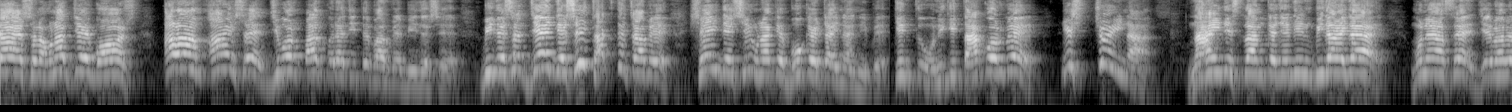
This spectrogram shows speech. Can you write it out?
যায় আসে না ওনার যে বয়স, আরাম আয়সে জীবন পার করে দিতে পারবে বিদেশে। বিদেশে যে দেশেই থাকতে চাবে, সেই দেশে উনাকে বুকে টাইনা নিবে। কিন্তু উনি কি তা করবে? নিশ্চয়ই না। নাহিদ ইসলামকে যেদিন বিদায় দেয়, মনে আছে, যেভাবে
